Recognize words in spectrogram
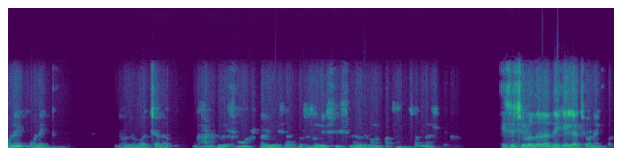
অনেক অনেক ধন্যবাদ জানাব। ঘাটগুলি সংস্কারের বিষয়ে প্রশাসনিক শীর্ষ কোনো কথা হচ্ছে আপনার সাথে? এসেছিল তারা দেখে গেছে অনেকবার।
